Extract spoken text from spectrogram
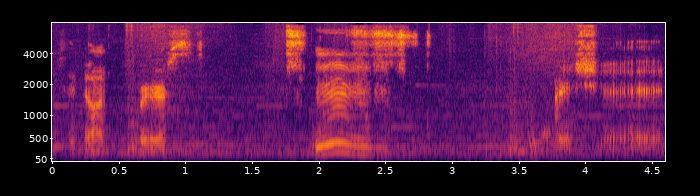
Actually, going first. I should.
